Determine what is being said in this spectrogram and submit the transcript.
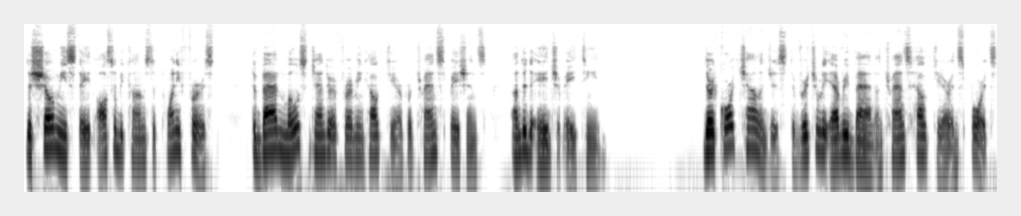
The Show Me state also becomes the 21st to ban most gender affirming healthcare for trans patients under the age of 18. There are court challenges to virtually every ban on trans healthcare and sports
